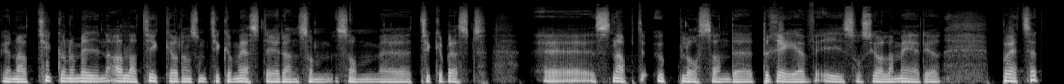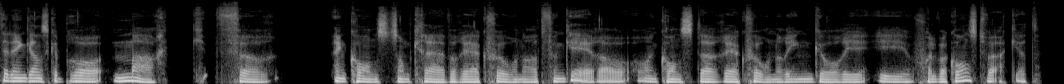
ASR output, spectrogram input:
den här tykonomin, alla tycker, den som tycker mest är den som, som eh, tycker bäst. Eh, snabbt uppblossande drev i sociala medier. På ett sätt är det en ganska bra mark för en konst som kräver reaktioner att fungera och en konst där reaktioner ingår i, i själva konstverket.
